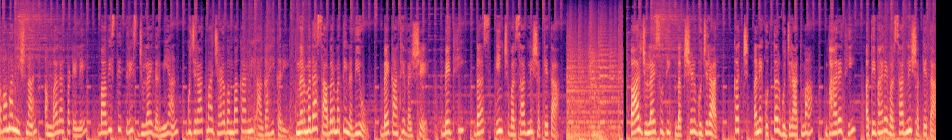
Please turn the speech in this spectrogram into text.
હવામાન નિષ્ણાંત અંબાલાલ પટેલે બાવીસથી ત્રીસ જુલાઈ દરમિયાન ગુજરાતમાં જળબંબાકારની આગાહી કરી. નર્મદા સાબરમતી નદીઓ બે કાંઠે વહેશે, બેથી દસ ઇંચ વરસાદની શક્યતા. બાર જુલાઈ સુધી દક્ષિણ ગુજરાત, કચ્છ અને ઉત્તર ગુજરાતમાં ભારેથી અતિભારે વરસાદની શક્યતા.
